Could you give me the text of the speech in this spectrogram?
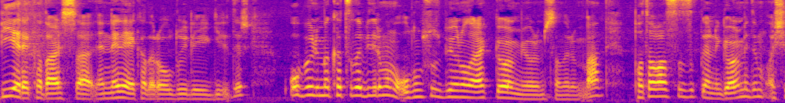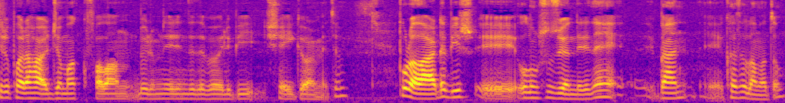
bir yere kadarsa, yani nereye kadar olduğu ile ilgilidir. O bölüme katılabilirim ama olumsuz bir yön olarak görmüyorum sanırım ben. Patavatsızlıklarını görmedim. Aşırı para harcamak falan bölümlerinde de böyle bir şey görmedim. Buralarda bir e, olumsuz yönlerine ben e, katılamadım.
